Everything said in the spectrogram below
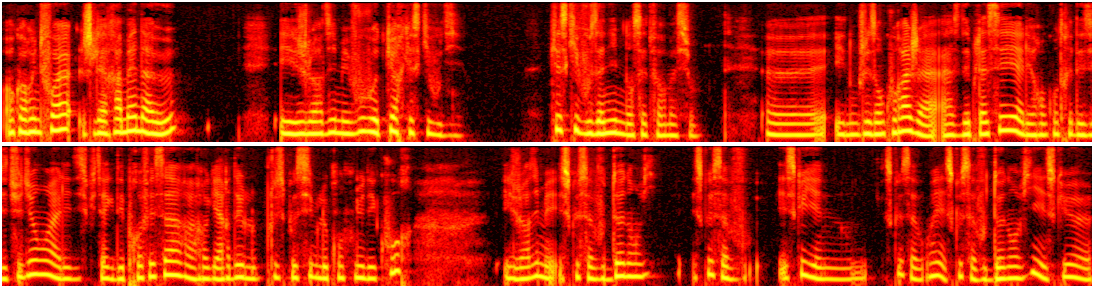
encore une fois, je les ramène à eux et je leur dis, mais vous, votre cœur, qu'est-ce qui vous dit? Qu'est-ce qui vous anime dans cette formation? Euh, et donc je les encourage à, à, se déplacer, à aller rencontrer des étudiants, à aller discuter avec des professeurs, à regarder le plus possible le contenu des cours. Et je leur dis mais est-ce que ça vous donne envie? Est-ce que ça vous est-ce qu'il y a une est-ce que ça ouais, est-ce que ça vous donne envie? Est-ce que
